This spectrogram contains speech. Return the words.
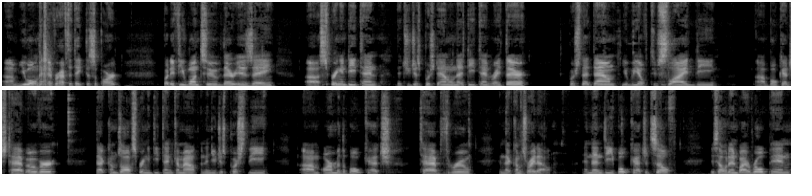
Um, you won't ever have to take this apart. But if you want to, there is a uh, spring and detent that you just push down on that detent right there. Push that down, you'll be able to slide the uh, bolt catch tab over. That comes off, spring and detent come out, and then you just push the um, arm of the bolt catch tab through, and that comes right out. And then the bolt catch itself is held in by a roll pin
